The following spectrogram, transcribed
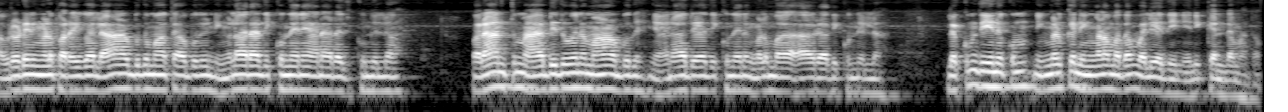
അവരോട് നിങ്ങൾ പറയുക ലാ അബുദ് മാ താബുദൂൻ നിങ്ങൾ ആരാധിക്കുന്നതിനെ ഞാൻ ആരാധിക്കുന്നില്ല. വലാനത്തും ആബിദൂന മാ അബുദ് ഞാൻ ആരാധിക്കുന്നതിനെ നിങ്ങളും ആരാധിക്കുന്നില്ല. ലക്കും ദീനക്കും നിങ്ങൾക്ക് നിങ്ങളെ മതം വലിയ ദീൻ എനിക്കെന്റെ മതം.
